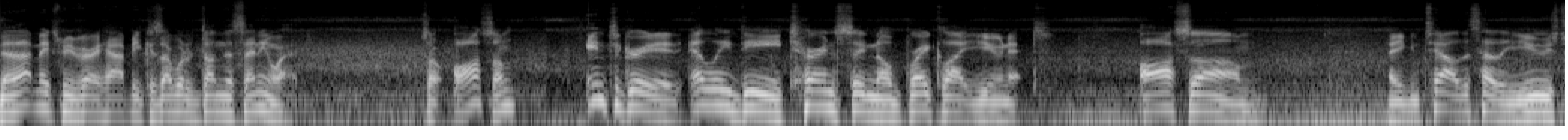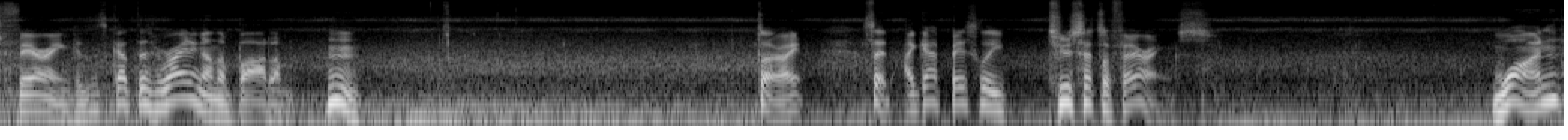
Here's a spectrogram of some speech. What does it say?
Now that makes me very happy because I would have done this anyway. So awesome. Integrated LED turn signal brake light unit. Awesome. Now you can tell this has a used fairing because it's got this writing on the bottom. Hmm. It's all right. I said, I got basically two sets of fairings. One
